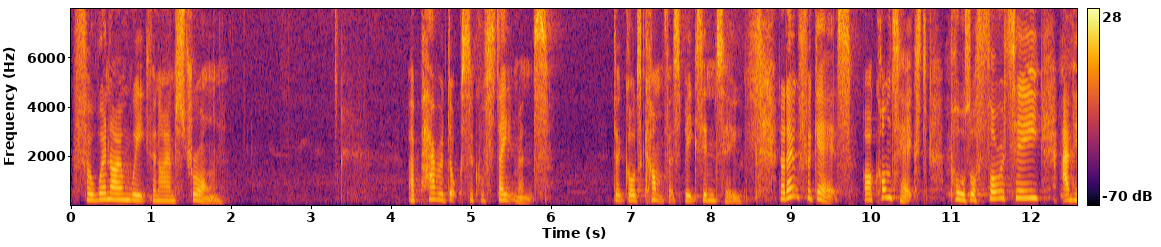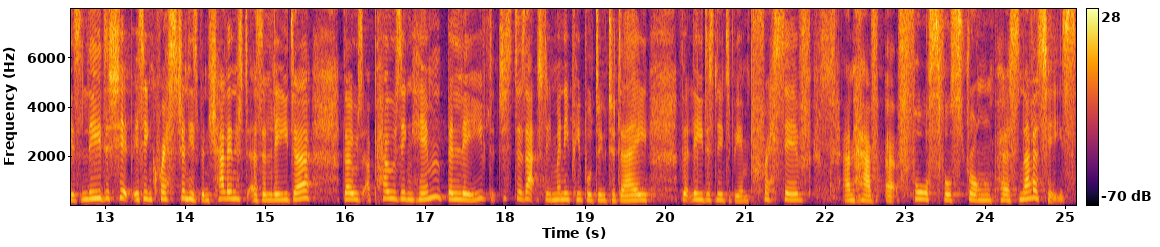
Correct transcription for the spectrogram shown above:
for when I am weak, then I am strong. A paradoxical statement that God's comfort speaks into. Now, don't forget our context. Paul's authority and his leadership is in question. He's been challenged as a leader. Those opposing him believed, just as actually many people do today, that leaders need to be impressive and have uh, forceful, strong personalities.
